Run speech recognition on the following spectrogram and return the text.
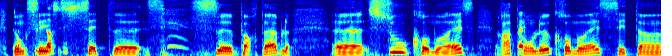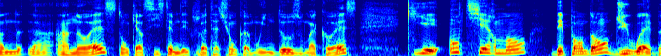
Donc c'est cette, ce portable sous Chrome OS. Rappelons-le, Chrome OS, c'est un, un, OS, donc un système d'exploitation comme Windows ou Mac OS, qui est entièrement dépendant du web.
